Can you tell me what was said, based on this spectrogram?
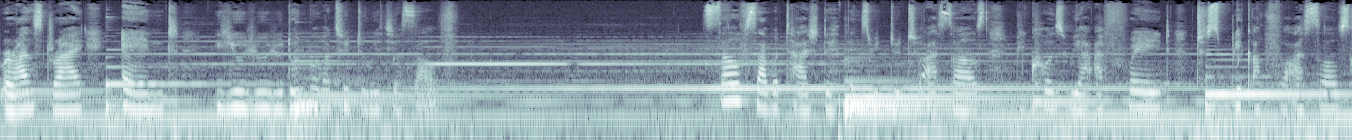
runs dry and you you you don't know what to do with yourself. Self sabotage the things we do to ourselves because we are afraid to speak up for ourselves.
